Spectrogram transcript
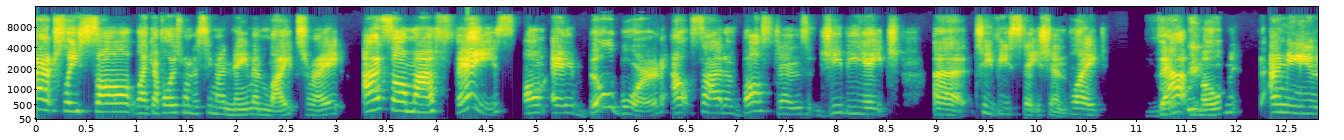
I actually saw, like, I've always wanted to see my name in lights, right? I saw my face on a billboard outside of Boston's GBH uh, TV station. Like that moment, I mean,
